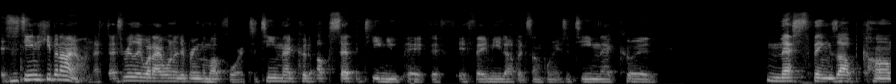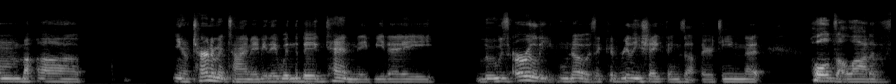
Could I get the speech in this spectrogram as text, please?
it's a team to keep an eye on. That's, that's really what I wanted to bring them up for. It's a team that could upset the team you picked if if they meet up at some point. It's a team that could mess things up come uh you know tournament time. Maybe they win the Big Ten. Maybe they lose early. Who knows? It could really shake things up. They're a team that holds a lot of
